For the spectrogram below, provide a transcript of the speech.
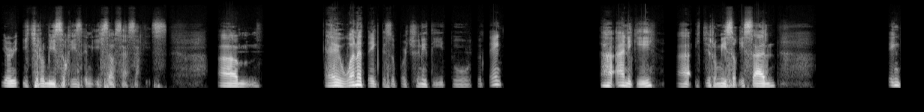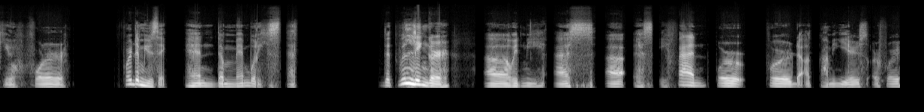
your Ichiro Mizukis and Isao Sasaki's. Um, I wanna take this opportunity to to thank uh, Aniki, uh, Ichiro Mizuki-san. Thank you for for the music and the memories that that will linger uh, with me as uh, as a fan for for the upcoming years or for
